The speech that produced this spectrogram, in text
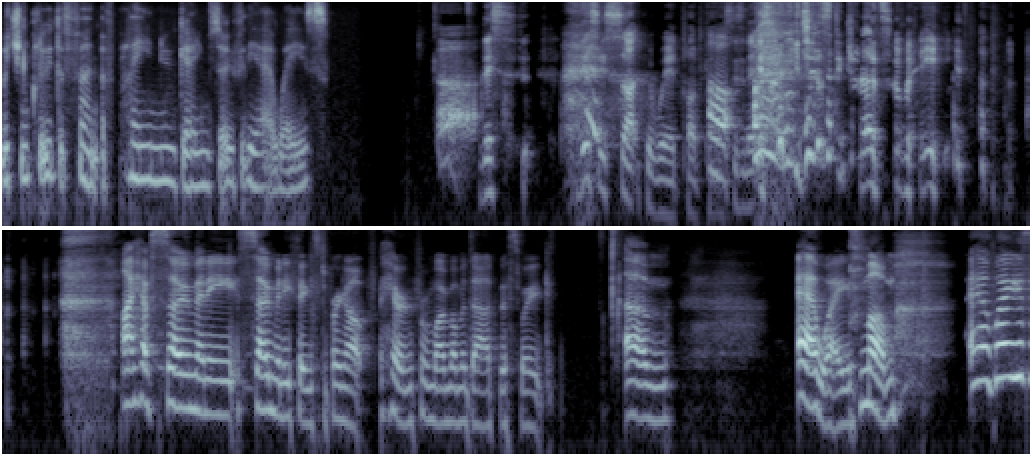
which include the fun of playing new games over the airways. This this is such a weird podcast, oh. isn't it? It just occurred to me. I have so many, so many things to bring up hearing from my mum and dad this week. Um, airways, mum, airways.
